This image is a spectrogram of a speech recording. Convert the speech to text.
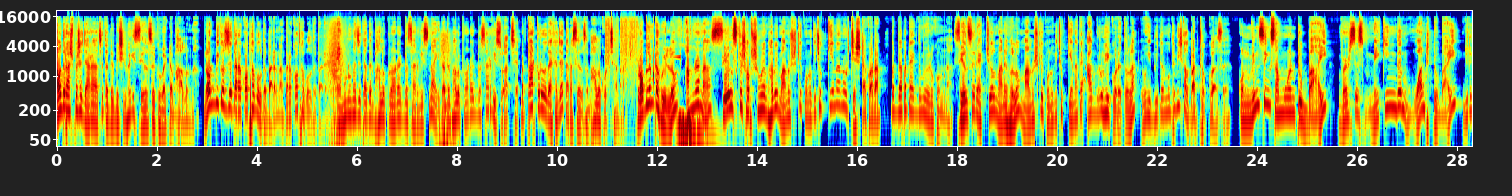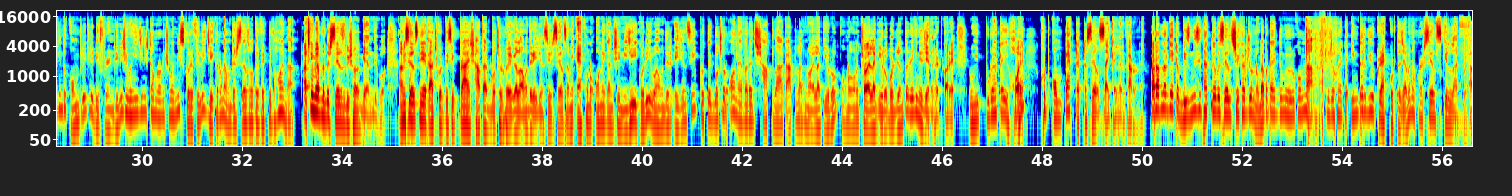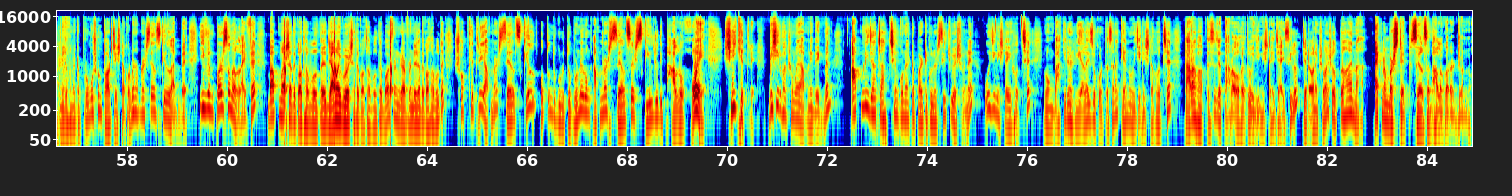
আমাদের আশপাশে যারা আছে, তাদের বেশিরভাগই সেলসে খুব একটা ভালো না। নট বিকজ যে তারা কথা বলতে পারে না, তারা কথা বলতে পারে। এমনও না যে তাদের ভালো প্রোডাক্ট বা সার্ভিস নাই, তাদের ভালো প্রোডাক্ট বা সার্ভিসও আছে। বাট তারপরেও দেখা যায় তারা সেলসে ভালো করছে না। প্রবলেমটা হইল, আমরা না সেলসকে সবসময় ভাবি মানুষকে কোনো কিছু কেনানোর চেষ্টা করা। বাট ব্যাপারটা একদমই এরকম না। সেলসের অ্যাকচুয়াল মানে হলো মানুষকে কোনো কিছু কেনাতে আগ্রহী করে তোলা এবং এই দুইটার মধ্যে বিশাল পার্থক্য আছে। Convincing someone to buy versus making them want to buy দুটা কিন্তু কমপ্লিটলি ডিফারেন্ট জিনিস এবং এই জিনিসটা আমরা অনেক সময় মিস করে ফেলি যে কারণে আমাদের সেলস অত এফেক্টিভ হয় না। আজকে আমি আপনাদের সেলস বিষয়ে জ্ঞান দিব। আমি সেলস নিয়ে কাজ করতেছি প্রায় সাত আট বছর হয়ে গেল আমাদের এজেন্সির সেলস আমি এখনও অনেকাংশে নিজেই করি এবং আমাদের এজেন্সি প্রত্যেক বছর অন অ্যাভারেজ সাত লাখ, আট লাখ, নয় লাখ ইউরো কখনো কখনো ছয় লাখ ইউরো পর্যন্ত রেভিনিউ জেনারেট করে। এবং এই পুরাটাই হয় খুব কম্প্যাক্ট একটা সেলস সাইকেলের কারণে। বাট আপনার কি একটা বিজনেসই থাকতে হবে সেলস শেখার জন্য? ব্যাপারটা একদমই ওরকম না। আপনি যখন একটা ইন্টারভিউ ক্র্যাক করতে যাবেন আপনার সেলস স্কিল লাগবে। আপনি যখন একটা প্রমোশন পাওয়ার চেষ্টা করবেন, আপনার সেলস স্কিল লাগবে। ইভেন পার্সোনাল লাইফে বাপ মার সাথে কথা বলতে, জামাই বউয়ের সাথে কথা বলতে বয়ফ্রেন্ড গার্লফ্রেন্ডের সাথে কথা বলতে, সব ক্ষেত্রেই আপনার সেলস স্কিল অত্যন্ত গুরুত্বপূর্ণ এবং আপনার সেলসের স্কিল যদি ভালো হয়, সেই ক্ষেত্রে বেশিরভাগ সময় আপনি দেখবেন, আপনি যা চাচ্ছেন কোনো একটা পার্টিকুলার সিচুয়েশনে ওই জিনিসটাই হচ্ছে এবং বাকিরা রিয়ালাইজও করতেছে না কেন ওই জিনিসটা হচ্ছে। তারা ভাবতেছে যে তারাও হয়তো ওই জিনিসটাই চাইছিল, যেটা অনেক সময় সত্য হয় না। এক নম্বর স্টেপ সেলসে ভালো করার জন্য।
